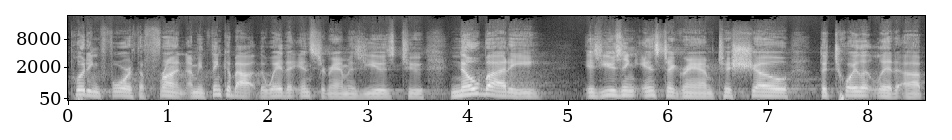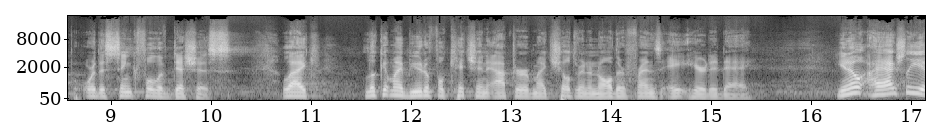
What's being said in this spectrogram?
putting forth a front. I mean, think about the way that Instagram is used to nobody is using Instagram to show the toilet lid up or the sink full of dishes. Like, look at my beautiful kitchen after my children and all their friends ate here today. You know, I actually,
